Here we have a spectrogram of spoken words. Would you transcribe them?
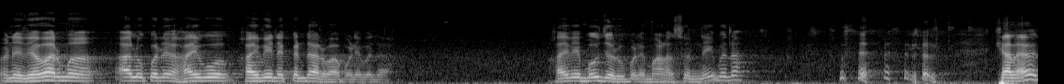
અને વ્યવહારમાં આ લોકોને હાઈવો, હાઈવેને કંડારવા પડે બધા. હાઈવે બહુ જરૂર પડે માણસોને, નહીં બધા? ખ્યાલ આવે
